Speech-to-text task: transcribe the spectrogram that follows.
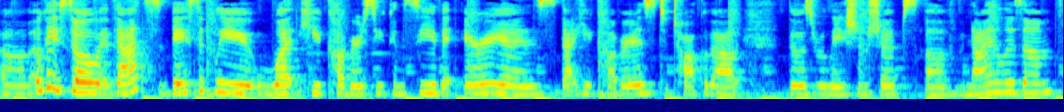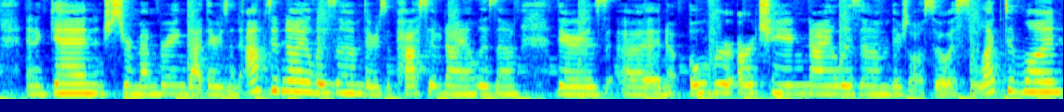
Um, okay, so that's basically what he covers. So you can see the areas that he covers to talk about those relationships of nihilism. And again, just remembering that there's an active nihilism, there's a passive nihilism, there's an overarching nihilism, there's also a selective one,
